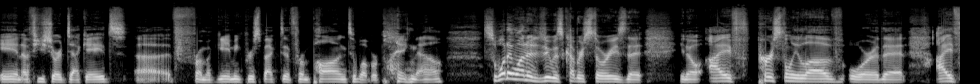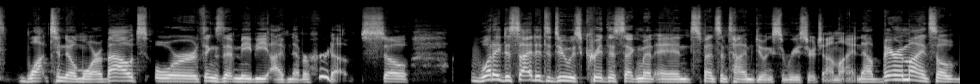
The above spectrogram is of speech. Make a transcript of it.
in a few short decades uh, from a gaming perspective, from Pong to what we're playing now. So, what I wanted to do was cover stories that you know I personally love, or that I want to know more about, or things that maybe I've never heard of. So what I decided to do is create this segment and spend some time doing some research online. Now, bear in mind, so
